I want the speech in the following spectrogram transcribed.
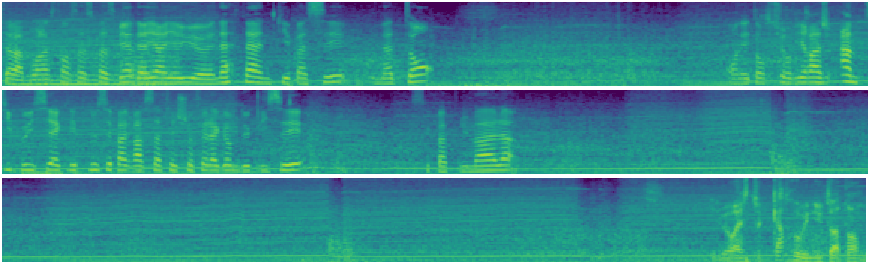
Ça va, pour l'instant ça se passe bien. Derrière il y a eu euh, Nathan qui est passé. Nathan. On est en survirage un petit peu ici avec les pneus, c'est pas grave, ça fait chauffer la gomme de glisser. C'est pas plus mal. Il me reste 4 minutes à attendre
